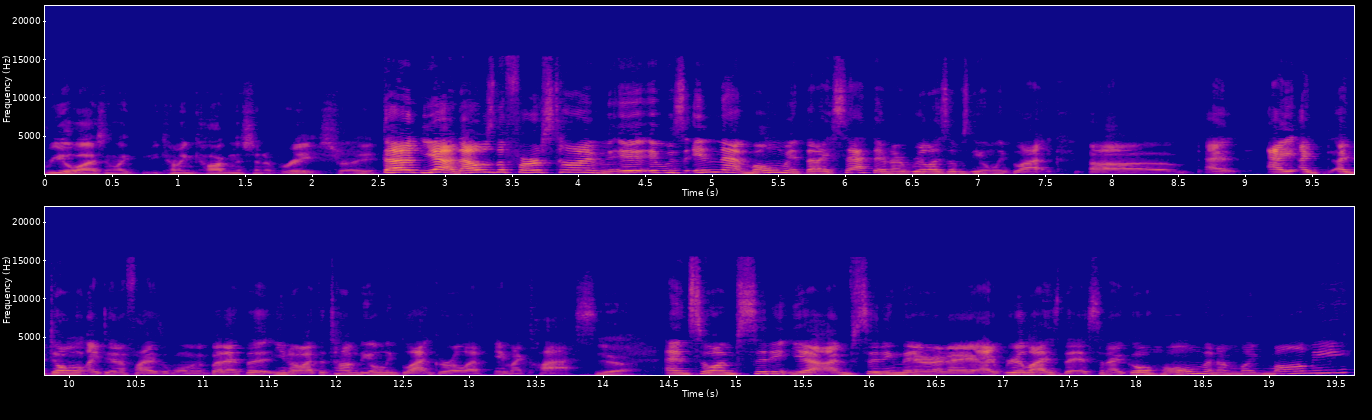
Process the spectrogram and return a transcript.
realizing, like becoming cognizant of race, right? That yeah, that was the first time. It, it was in that moment that I sat there and I realized I was the only black. Uh, I, I I I don't identify as a woman, but at the you know at the time the only black girl at, in my class. Yeah. And so I'm sitting, yeah, I'm sitting there, and I I realize this, and I go home and I'm like, mommy,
